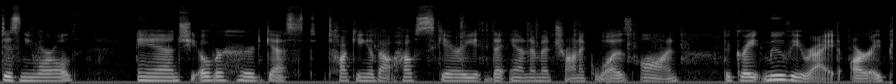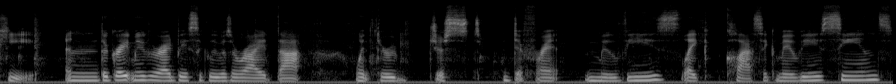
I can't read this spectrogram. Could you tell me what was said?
Disney World and she overheard guests talking about how scary the animatronic was on the Great Movie Ride, RAP. And the Great Movie Ride basically was a ride that went through just different movies, like classic movies scenes.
